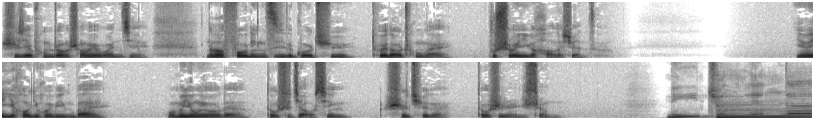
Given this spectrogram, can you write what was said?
世界碰撞尚未完结，那么否定自己的过去，推倒重来，不失为一个好的选择。因为以后你会明白，我们拥有的都是侥幸，失去的都是人生。你眷恋的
